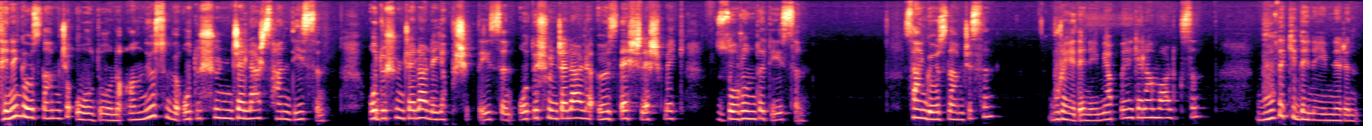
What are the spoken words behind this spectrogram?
senin gözlemci olduğunu anlıyorsun ve o düşünceler sen değilsin. O düşüncelerle yapışık değilsin. O düşüncelerle özdeşleşmek zorunda değilsin. Sen gözlemcisin. Buraya deneyim yapmaya gelen varlıksın. Buradaki deneyimlerin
